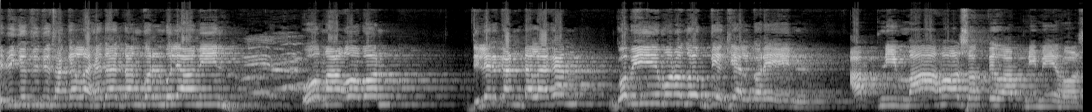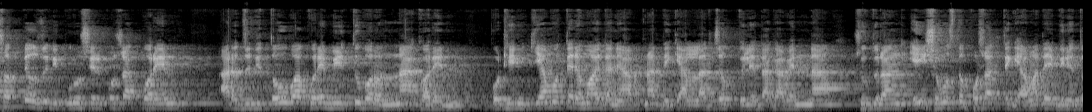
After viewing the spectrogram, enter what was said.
এদিকে যদি থাকে আল্লাহ হেদায়ত দান করেন বলে আমিন। ও মা, ও বোন, দিলের কানটা লাগান, গভীর মনোযোগ দিয়ে খেয়াল করেন। আপনি মা হওয়া সত্ত্বেও, আপনি মেয়ে হওয়া সত্ত্বেও যদি পুরুষের পোশাক পরেন, আর যদি তৌবা করে মৃত্যুবরণ না করেন কঠিন কিয়ামতের ময়দানে আপনার দিকে আল্লাহ চোখ তুলে তাকাবেন না। সুতরাং এই সমস্ত পোশাক থেকে আমাদের বিরত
